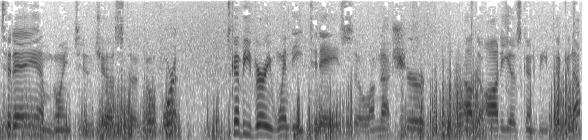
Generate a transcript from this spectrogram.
today. I'm going to just uh, go for it going to be very windy today, so I'm not sure how the audio is going to be picking up.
